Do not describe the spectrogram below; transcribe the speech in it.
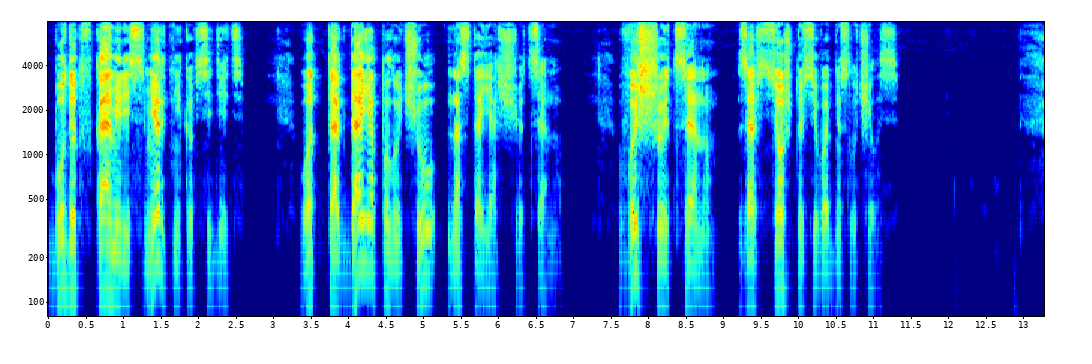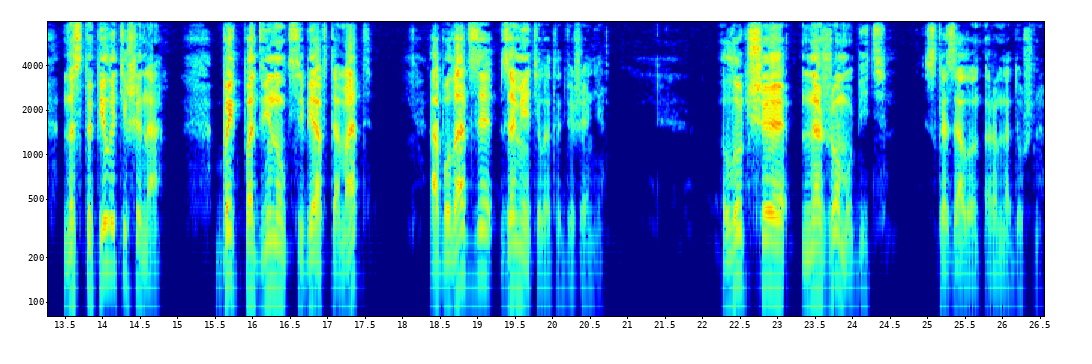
будут в камере смертников сидеть, вот тогда я получу настоящую цену. Высшую цену за все, что сегодня случилось. Наступила тишина. Бык подвинул к себе автомат, а Буладзе заметил это движение. «Лучше ножом убить», — сказал он равнодушно.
